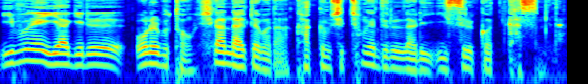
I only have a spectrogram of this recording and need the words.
이분의 이야기를 오늘부터 시간 날 때마다 가끔씩 청해 들을 날이 있을 것 같습니다.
